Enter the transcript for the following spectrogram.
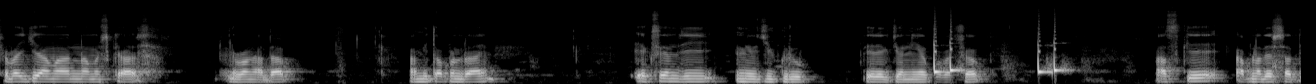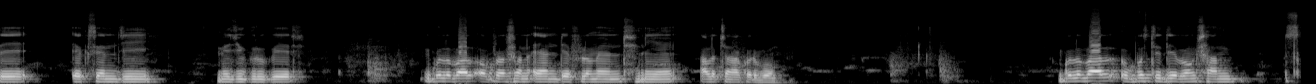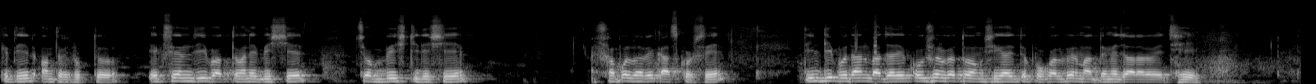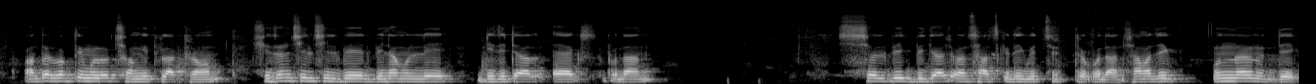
সবাইকে আমার নমস্কার এবং আদাব। আমি Tapan Ray, X M G music গ্রুপের একজন নিয়োগ প্রকাশক। আজকে আপনাদের সাথে এক্স এম জি মিউজিক গ্রুপের গ্লোবাল অপারেশন অ্যান্ড ডেভেলপমেন্ট নিয়ে আলোচনা করব। গ্লোবাল উপস্থিতি এবং সংস্কৃতির অন্তর্ভুক্ত। এক্স এক্সএমজি বর্তমানে বিশ্বের চব্বিশটি দেশে সফলভাবে কাজ করছে। তিনটি প্রধান বাজারে কৌশলগত অংশীদারিত্ব প্রকল্পের মাধ্যমে যারা রয়েছে। অন্তর্ভুক্তিমূলক সংগীত প্ল্যাটফর্ম সৃজনশীল শিল্পের বিনামূল্যে ডিজিটাল অ্যাক্স প্রদান, শৈল্পিক বিকাশ ও সাংস্কৃতিক বিচিত্র প্রদান, সামাজিক উন্নয়ন উদ্যোগ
